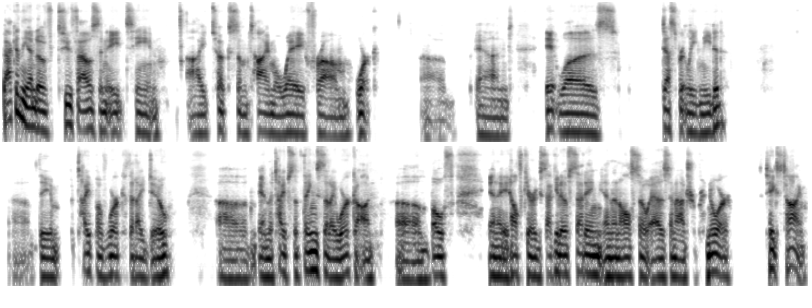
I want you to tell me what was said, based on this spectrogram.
Back in the end of 2018, I took some time away from work. Uh, and it was desperately needed. Uh, the type of work that I do um, and the types of things that I work on, um, both in a healthcare executive setting and then also as an entrepreneur, takes time.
